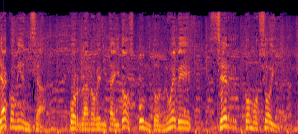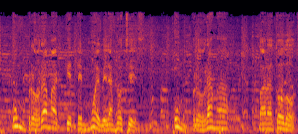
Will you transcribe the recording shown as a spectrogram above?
Ya comienza por la 92.9 Ser como soy, un programa que te mueve las noches, un programa para todos.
